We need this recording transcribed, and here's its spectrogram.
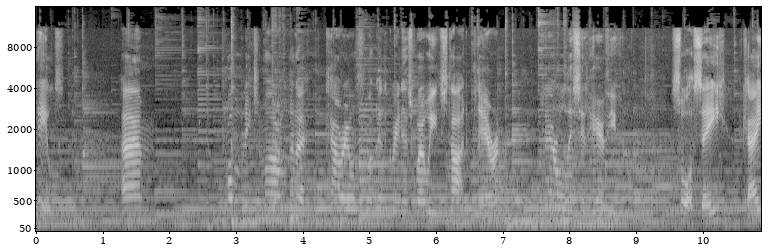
yields. Um, probably tomorrow I'm going to carry on from up near the greenhouse where we started clearing. Clear all this in here if you can sort of see, okay?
